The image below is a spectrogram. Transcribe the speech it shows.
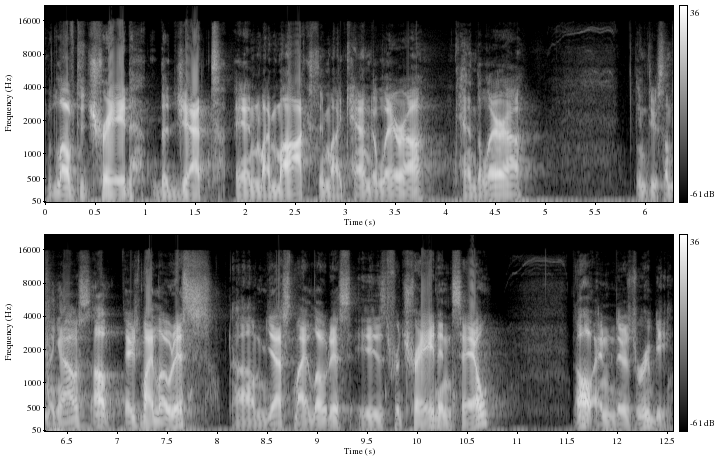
would love to trade the jet and my Mox and my Candelabra, Candelabra into something else. Oh, there's my Lotus. Um, yes, my Lotus is for trade and sale. Oh, and there's Ruby.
